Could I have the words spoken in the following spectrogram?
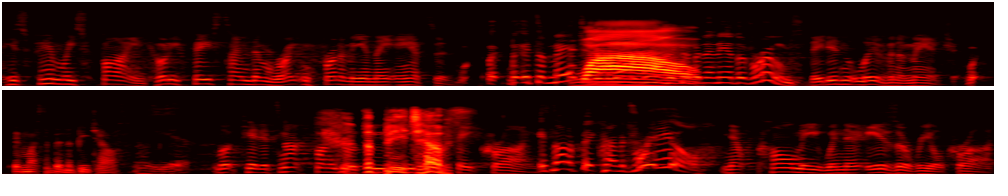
His family's fine. Cody FaceTimed them right in front of me and they answered. But but it's a mansion. Wow. It could have been any of those rooms. They didn't live in a mansion. It must have been the beach house. Oh, yeah. Look, kid, it's not funny to The accuse beach people of house. fake crimes. It's not a fake crime. It's real. Now, call me when there is a real crime.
